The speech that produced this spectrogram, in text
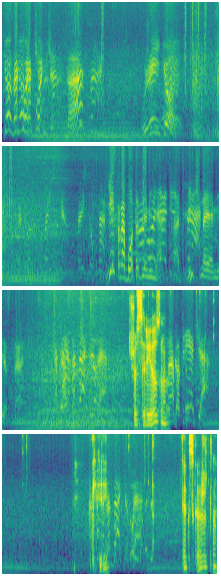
Все закончено. Да? Уже идем. Есть работа для меня? Отличное место. Какая задача? Що, серйозно? Встреча. Окей. Як скажете.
